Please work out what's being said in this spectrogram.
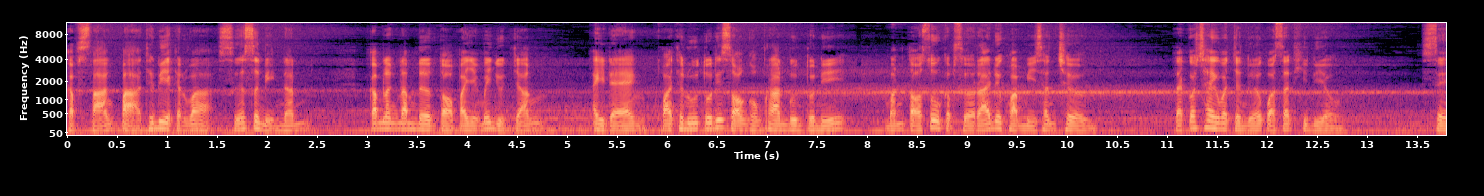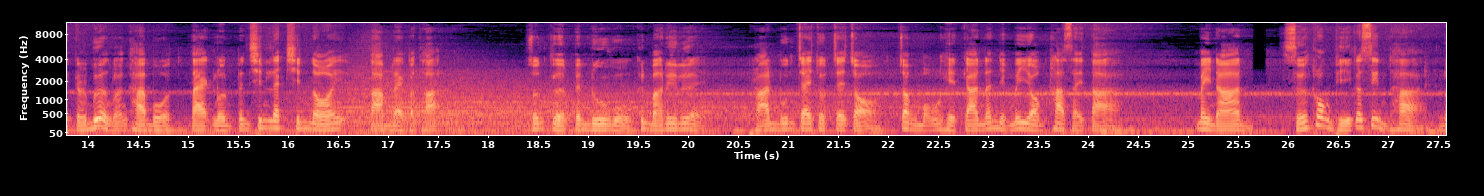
กับสางป่าที่เรียกกันว่าเสือสมิงนั้นกำลังดำเนินต่อไปอย่างไม่หยุดยัง้ง ไอ้แดง ควายธนูตัวที่สองของพรานบุญตัวนี้ มันต่อสู้กับเสือร้ายด้วยความมีชั้นเชิง แต่ก็ใช่ว่าจะเหนือกว่าสัทีเดียว เศษกระเบื้องหลังคาโบสถ์แตกหล่นเป็นชิ้นเล็กชิ้นน้อย ตามแรงประทะ จนเกิดเป็นรูโหว่ขึ้นมาเรื่อยๆ รานบุญใจจดใจจ่อจ้องมองเหตุการณ์นั้นอย่างไม่ยอมคลาดสายตา ไม่นาน เสือโคร่งผีก็สิ้นท่าโด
